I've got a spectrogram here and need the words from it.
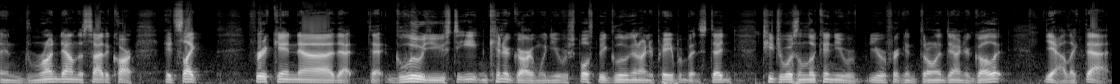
and run down the side of the car. It's like freaking uh, that that glue you used to eat in kindergarten when you were supposed to be gluing it on your paper, but instead teacher wasn't looking. You were you were freaking throwing it down your gullet. Yeah, like that.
